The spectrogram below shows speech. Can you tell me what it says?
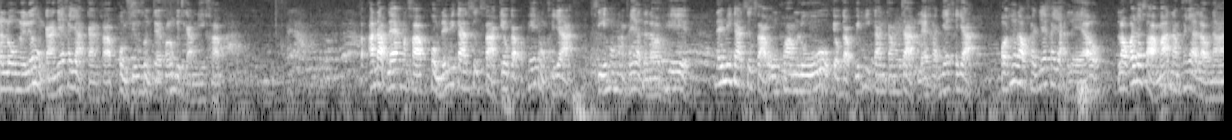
ณรงค์ในเรื่องของการแยกขยะกันครับ ผมจึงสนใจเข้าร่วมกิจกรรมนี้ครับ อันดับแรกนะครับ ผมได้มีการศึกษาเกี่ยวกับประเภทของขยะ สีของถังขยะแต่ละประเภท ได้มีการศึกษาองค์ความรู้ เกี่ยวกับวิธีการกำจัดและคัดแยกขยะ เพราะถ้าเราคัดแยกขยะแล้วเราก็จะสามารถนำขยะเหล่านั้น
